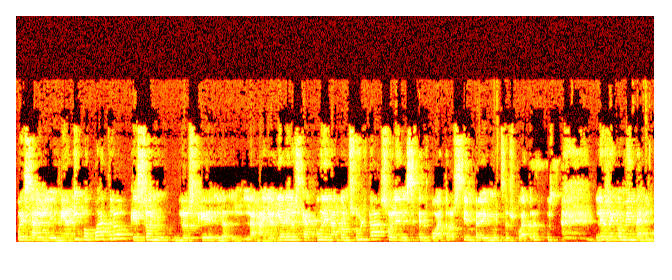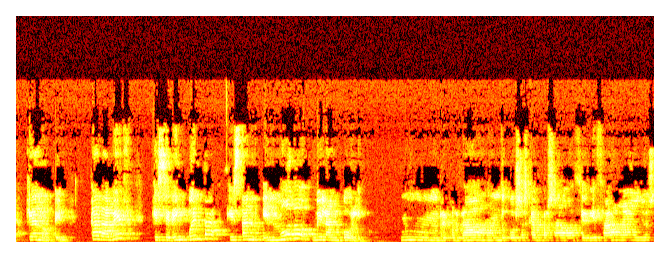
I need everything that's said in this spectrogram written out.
Pues al eneatipo 4, que son los que la, mayoría de los que acuden a consulta suelen ser cuatro, siempre hay muchos cuatro, les recomendaría que anoten cada vez que se den cuenta que están en modo melancólico. Mm, recordando cosas que han pasado hace 10 años,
